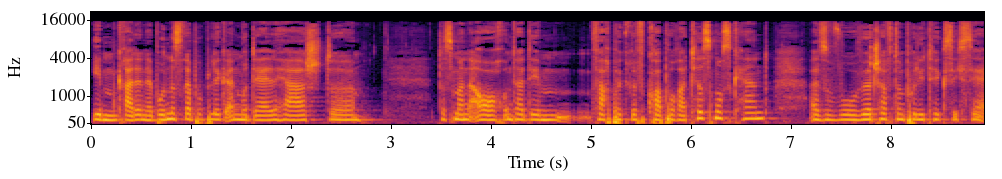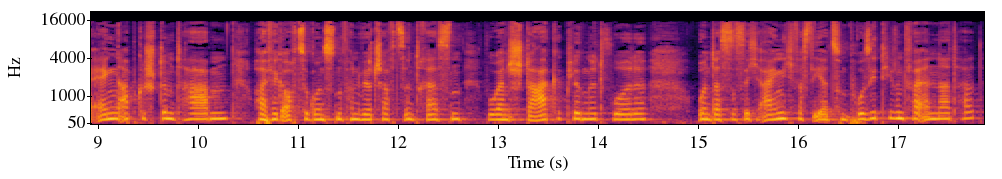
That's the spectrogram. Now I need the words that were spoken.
eben gerade in der Bundesrepublik ein Modell herrschte, das man auch unter dem Fachbegriff Korporatismus kennt, also wo Wirtschaft und Politik sich sehr eng abgestimmt haben, häufig auch zugunsten von Wirtschaftsinteressen, wo ganz stark geklüngelt wurde und dass es sich eigentlich fast eher zum Positiven verändert hat,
